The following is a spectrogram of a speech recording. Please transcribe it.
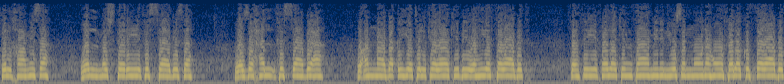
في الخامسة والمشتري في السادسة وزحل في السابعة وأما بقية الكواكب وهي الثوابت ففي فلك ثامن يسمونه فلك الثوابت.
